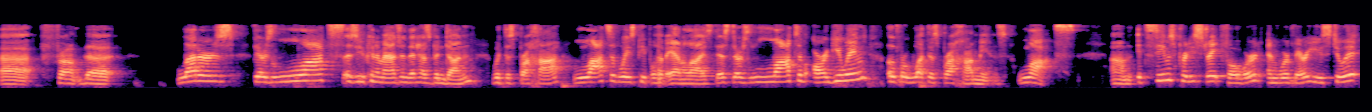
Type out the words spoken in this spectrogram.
uh, from the letters. There's lots, as you can imagine, that has been done with this bracha. Lots of ways people have analyzed this. There's lots of arguing over what this bracha means. Lots. Um, it seems pretty straightforward, and we're very used to it.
